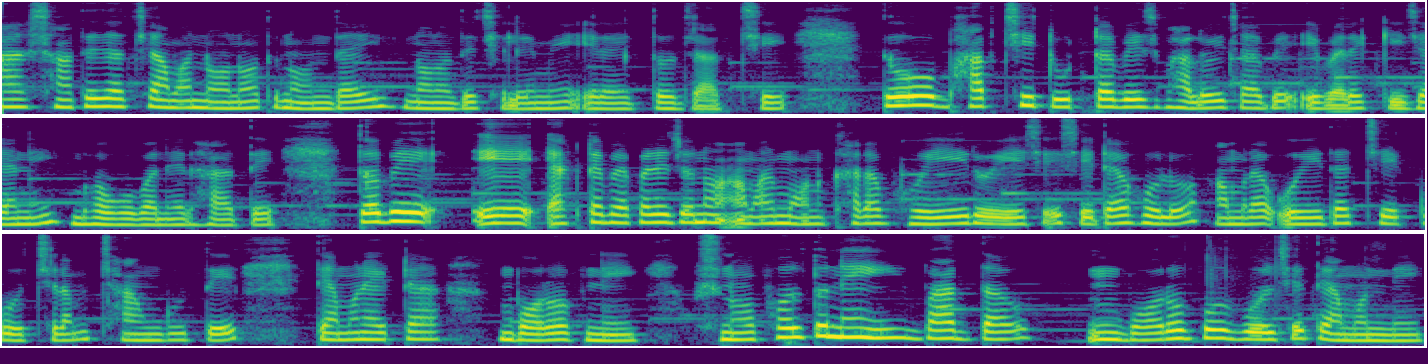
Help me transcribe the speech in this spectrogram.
আর সাথে যাচ্ছে আমার ননদ নন্দাই, ননদের ছেলে মেয়ে, এরাই তো যাচ্ছে। তো ভাবছি ট্যুরটা বেশ ভালোই যাবে, এবারে কি জানি ভগবানের হাতে। তবে এ, একটা ব্যাপারে যেন আমার মন খারাপ হয়েই রয়েছে, সেটা হলো আমরা ওয়েদার চেক করছিলাম ছাঙ্গুতে, তেমন একটা বরফ নেই। স্নোফল তো নেই, বাদ দাও। বরফও বলছে তেমন নেই।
